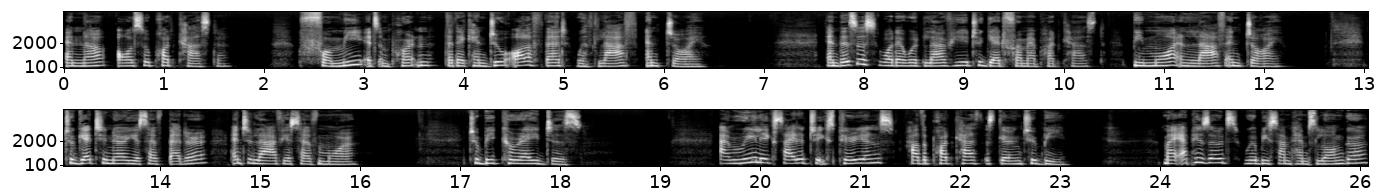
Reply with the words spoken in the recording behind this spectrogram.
and now also podcaster. For me, it's important that I can do all of that with love and joy. And this is what I would love you to get from my podcast be more in love and joy. To get to know yourself better and to love yourself more. To be courageous I'm really excited to experience how the podcast is going to be. My episodes will be sometimes longer,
